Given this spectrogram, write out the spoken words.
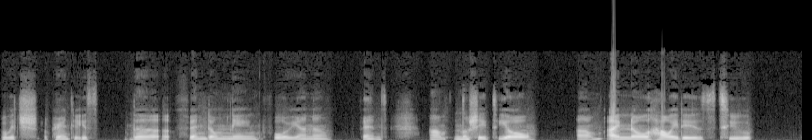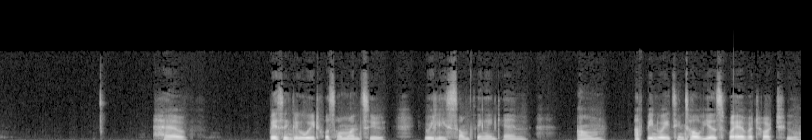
which apparently is the fandom name for Rihanna fans. Um, no shade to y'all. Um, I know how it is to have basically wait for someone to release something again. Um, I've been waiting 12 years for Avatar 2,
